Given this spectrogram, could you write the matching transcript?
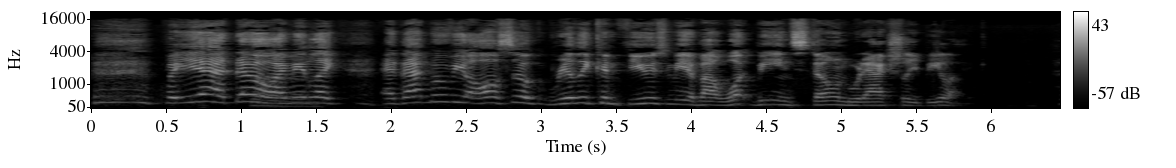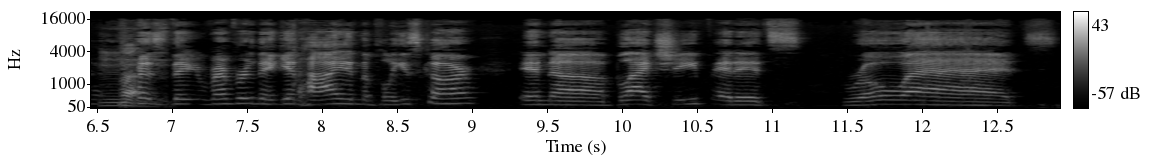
but yeah, no, I mean, like, and that movie also really confused me about what being stoned would actually be like. Mm. Because they remember they get high in the police car in uh, Black Sheep, and it's Roads.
